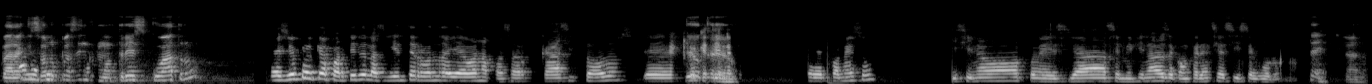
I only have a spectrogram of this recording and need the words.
Para Ah, que no, solo pasen como 3, 4. Pues yo creo que a partir de la siguiente ronda ya van a pasar casi todos. Eh, creo que tiene que ver con eso. Y si no, pues ya semifinales de conferencia sí seguro, ¿no? Sí, claro.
